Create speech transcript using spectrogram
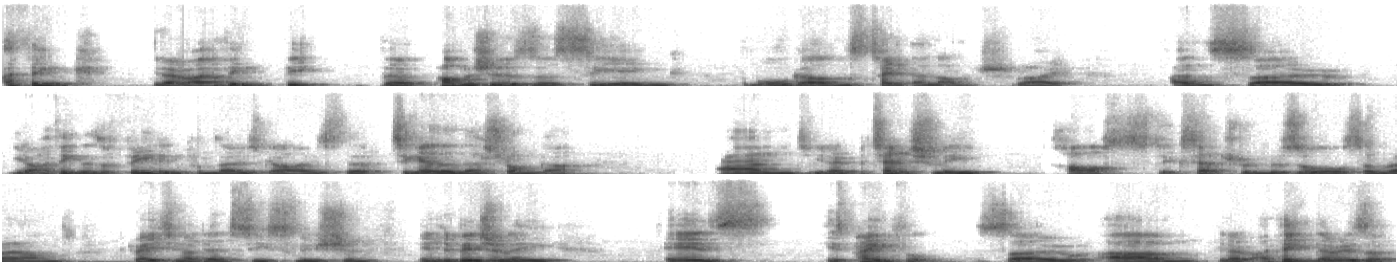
I think you know, I think the the publishers are seeing the wall gardens take their lunch, right? And so, you know, I think there's a feeling from those guys that together they're stronger, and you know, potentially cost, etc., and resource around creating identity solution individually is is painful. So, um, you know, I think there is a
